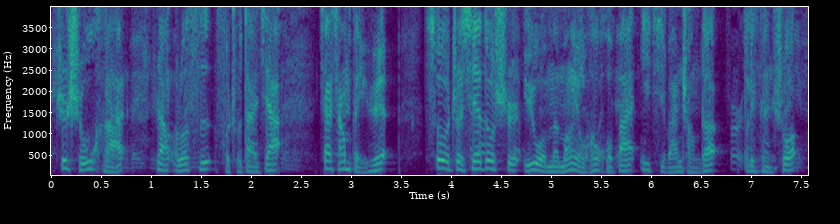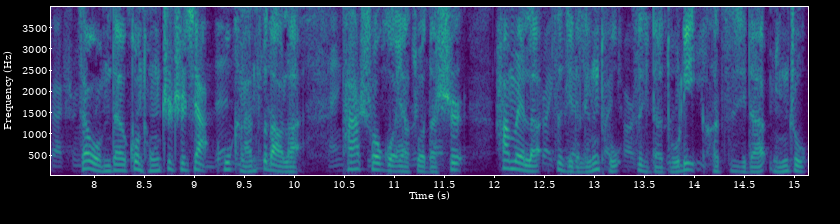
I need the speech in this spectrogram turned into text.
支持乌克兰，让俄罗斯付出代价，加强北约。所有这些都是与我们盟友和伙伴一起完成的。布林肯说，在我们的共同支持下，乌克兰做到了他说过要做的事。捍卫了自己的领土、自己的独立和自己的民主。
